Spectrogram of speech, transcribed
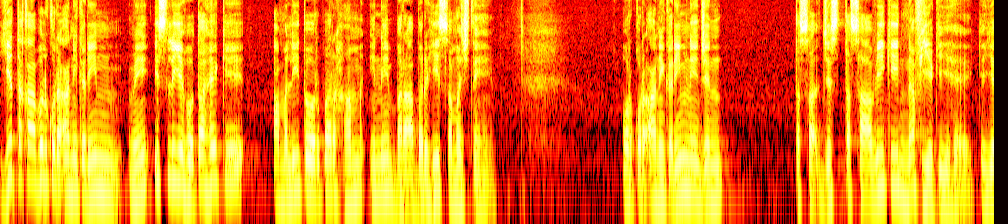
یہ تقابل قرآن کریم میں اس لیے ہوتا ہے کہ عملی طور پر ہم انہیں برابر ہی سمجھتے ہیں۔ اور قرآن کریم نے جن جس تصاوی کی نفی کی ہے کہ یہ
